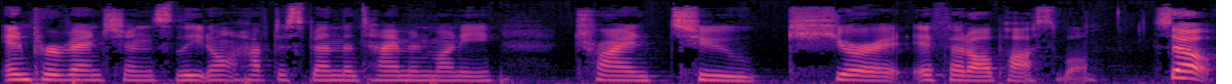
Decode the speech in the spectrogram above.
in prevention so that you don't have to spend the time and money trying to cure it if at all possible. So,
